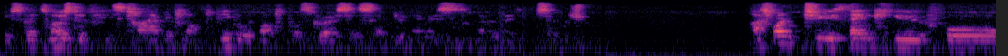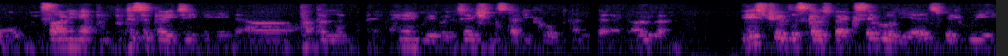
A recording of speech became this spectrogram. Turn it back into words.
who spends most of his time looking after people with multiple sclerosis and doing MS research. I just want to thank you for signing up and participating in our upper limb and hand rehabilitation study called Under and Over. The history of this goes back several years where we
